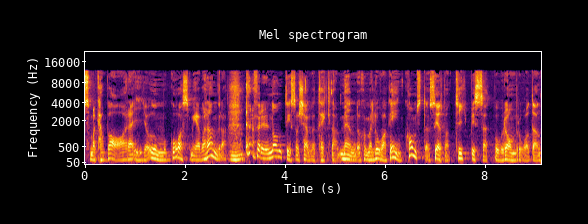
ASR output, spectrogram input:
som man kan vara i och umgås med varandra. Mm. För är det någonting som kännetecknar människor med låga inkomster så är det att man typiskt sett bor i områden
